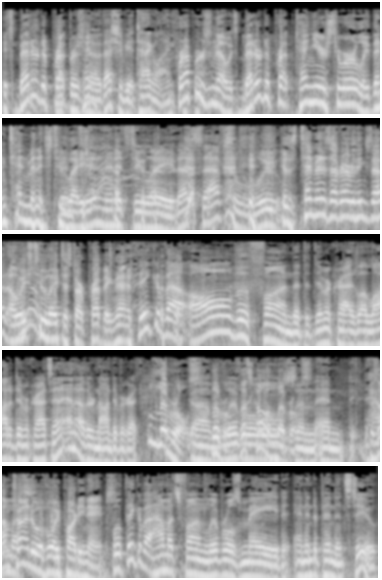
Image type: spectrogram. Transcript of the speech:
it's better to prep. Preppers 10 know that should be a tagline. Preppers know it's better to prep ten years too early than ten minutes too late. Ten minutes too late. That's absolutely. Because ten minutes after everything's done, oh, it's know- too late to start prepping. Then Think about all the fun that the Democrats, a lot of Democrats and, and other non-Democrats, liberals, um, liberals. Let's call them liberals. and and Because I'm much- trying to avoid party names. Well, think about how much fun liberals made, and independents too,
